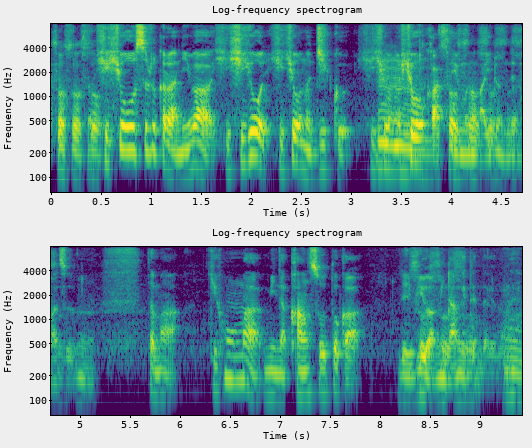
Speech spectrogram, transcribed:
そうそうそう。批評するからには批批評批評の軸批評の評価っていうものがいるんでうんまず。うん。だまあ基本まあみんな感想とかレビューはみんな上げてんだけどね。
